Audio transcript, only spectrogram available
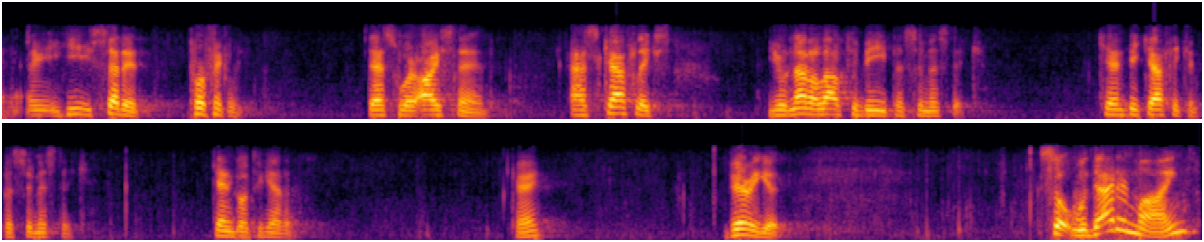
I mean, he said it perfectly. That's where I stand. As Catholics, you're not allowed to be pessimistic. Can't be Catholic and pessimistic. Can't go together. Okay? Very good. So, with that in mind,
